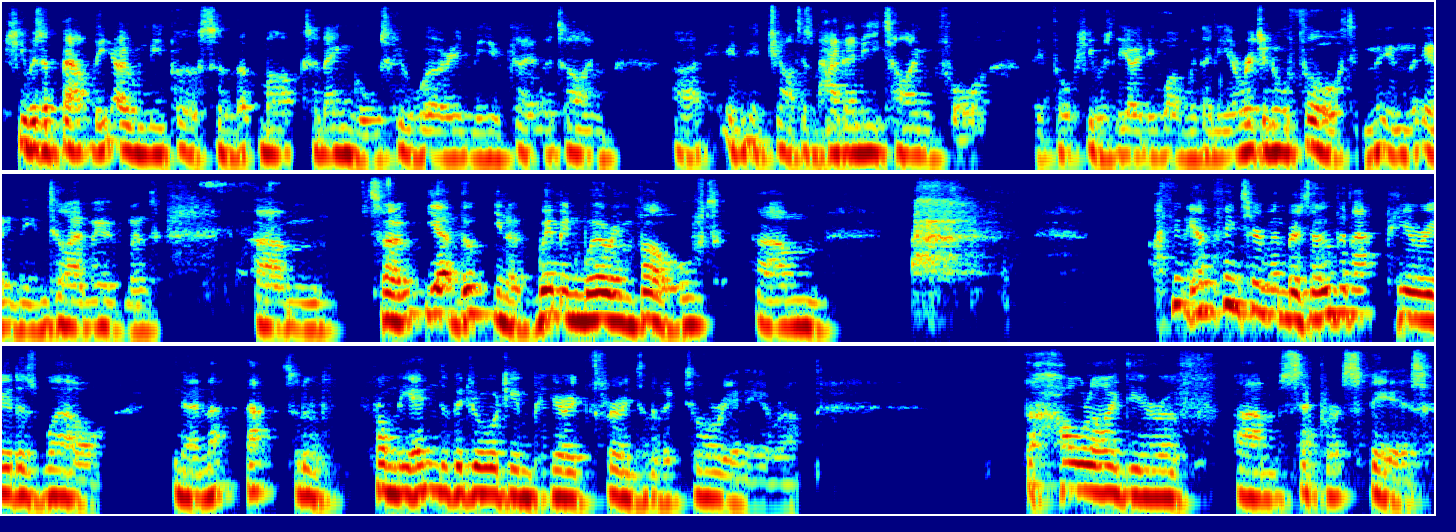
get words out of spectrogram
she was about the only person that Marx and Engels, who were in the UK at the time, uh, in, in Chartism, had any time for. They thought she was the only one with any original thought in, in, in the entire movement. Um, so yeah, the, you know, women were involved. Um, I think the other thing to remember is over that period as well, you know, and that, that sort of from the end of the Georgian period through into the Victorian era, the whole idea of um, separate spheres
